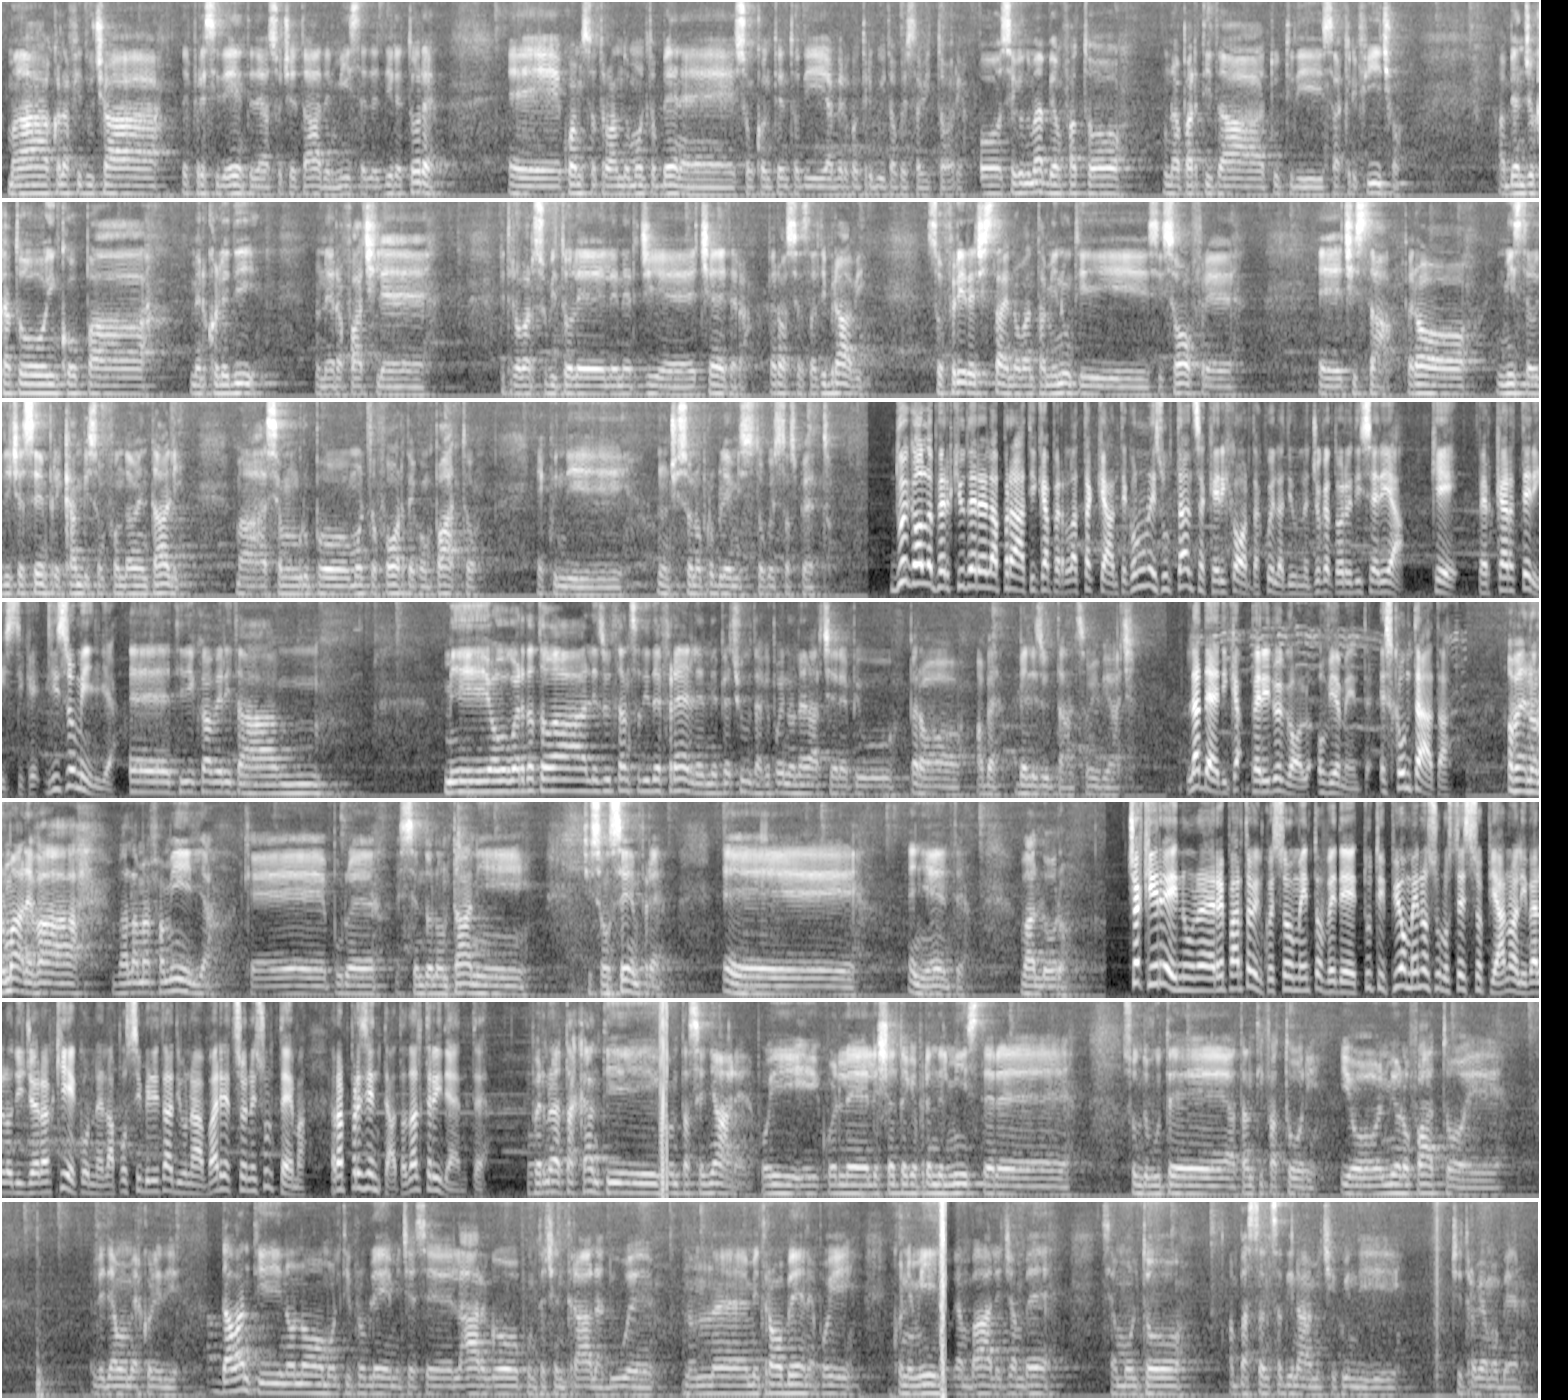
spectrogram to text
ma con la fiducia del presidente, della società, del mister, del direttore e qua mi sto trovando molto bene e sono contento di aver contribuito a questa vittoria. Secondo me abbiamo fatto una partita tutti di sacrificio, abbiamo giocato in Coppa mercoledì, non era facile ritrovare subito le, le energie eccetera, però siamo stati bravi, soffrire ci sta in 90 minuti, si soffre e ci sta, però il mister lo dice sempre, i cambi sono fondamentali ma siamo un gruppo molto forte, compatto e quindi non ci sono problemi sotto questo aspetto. Due gol per chiudere la pratica per l'attaccante con un'esultanza che ricorda quella di un giocatore di Serie A che per caratteristiche gli somiglia. Eh, ti dico la verità, mm, mi ho guardato l'esultanza di De Frelle e mi è piaciuta che poi non è l'arciere più, però vabbè, bella esultanza, mi piace. La dedica per i due gol ovviamente è scontata. Vabbè, normale, va, va alla mia famiglia, che pur essendo lontani ci sono sempre. E, e niente, va a loro. Shakir è in un reparto che in questo momento vede tutti più o meno sullo stesso piano a livello di gerarchie con la possibilità di una variazione sul tema rappresentata dal tridente. Per noi attaccanti conta segnare, poi quelle, le scelte che prende il mister eh, sono dovute a tanti fattori. Io il mio l'ho fatto e vediamo mercoledì. Davanti non ho molti problemi, cioè se largo, punta centrale a due, non, eh, mi trovo bene, poi con Emilio, Gambale, Giambè siamo molto abbastanza dinamici, quindi ci troviamo bene.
